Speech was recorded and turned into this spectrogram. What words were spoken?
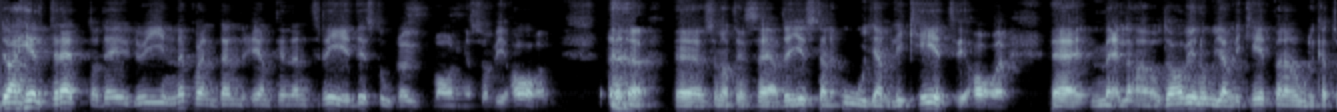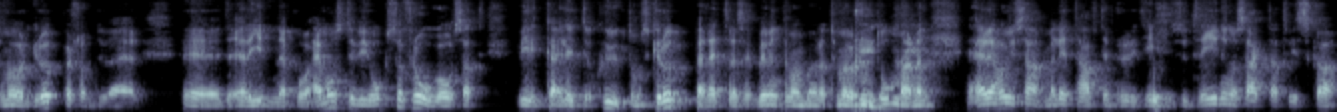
Du har helt rätt och är, du är inne på en, den, egentligen den tredje stora utmaningen som vi har. Eh, som jag tänkte säga, det är just den ojämlikhet vi har. Eh, mellan, och då har vi en ojämlikhet mellan olika tumörgrupper som du är, eh, är inne på. Här måste vi också fråga oss att vilka, eller sjukdomsgrupper rättare sagt, det behöver inte vara bara tumörsjukdomar, mm. men här har ju samhället haft en prioriteringsutredning och sagt att vi ska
